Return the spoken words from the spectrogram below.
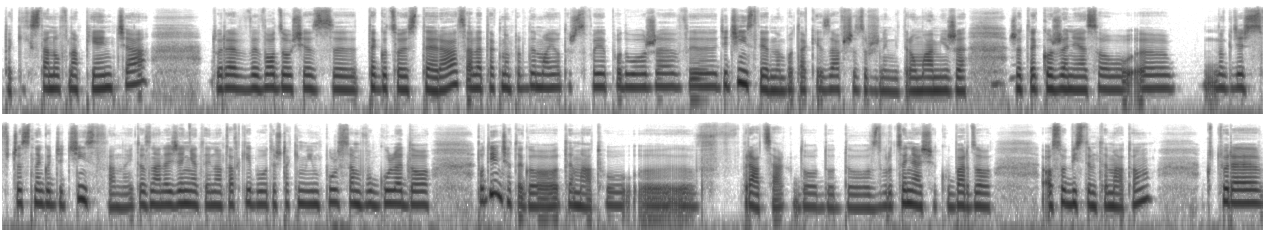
takich stanów napięcia, które wywodzą się z tego, co jest teraz, ale tak naprawdę mają też swoje podłoże w dzieciństwie, no bo takie zawsze z różnymi traumami, że, że te korzenie są no, gdzieś z wczesnego dzieciństwa. No i to znalezienie tej notatki było też takim impulsem w ogóle do podjęcia tego tematu y, w pracach, do, do, do zwrócenia się ku bardzo osobistym tematom, które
